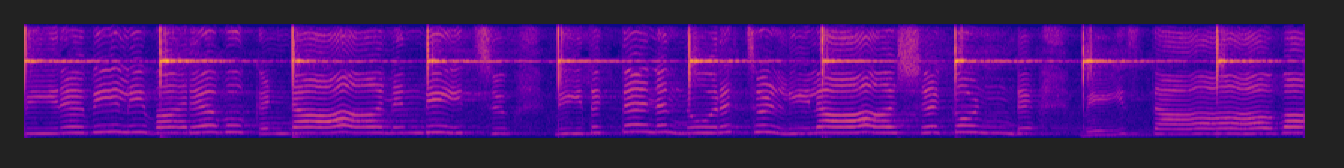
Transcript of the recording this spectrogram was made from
വിരവിളി വരവു കണ്ടാനന്ദിച്ചു വിദഗ്ധനെന്നുറച്ചുള്ളിലാശ കൊണ്ട് വേസ്താവാ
